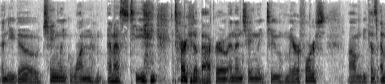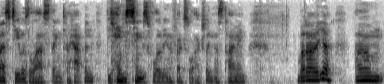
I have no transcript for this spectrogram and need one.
and you go Chainlink 1 MST, target a back row, and then Chainlink 2 Mirror Force, um, because MST was the last thing to happen, the Yang Zing's floating effects will actually miss timing. But uh, yeah, um,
